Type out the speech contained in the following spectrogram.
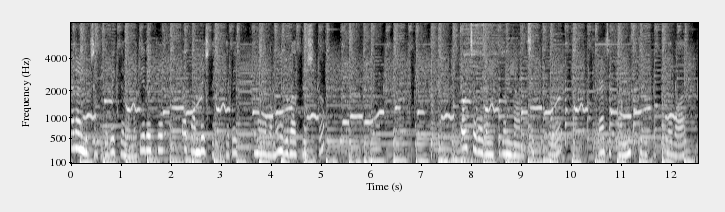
Herhangi bir şekilde beklememe gerek yok. Zaten 5 dakika mayalamayı bırakmıştım. Poğaçalarım fırından çıktı. Gerçekten mis gibi kokuyorlar. Tarife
